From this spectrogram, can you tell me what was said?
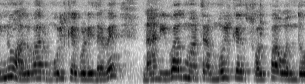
ಇನ್ನೂ ಹಲವಾರು ಮೂಲಿಕೆಗಳಿದ್ದಾವೆ ನಾನು ಇವಾಗ ಮಾತ್ರ ಮೂಲಿಕೆ ಸ್ವಲ್ಪ ಒಂದು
